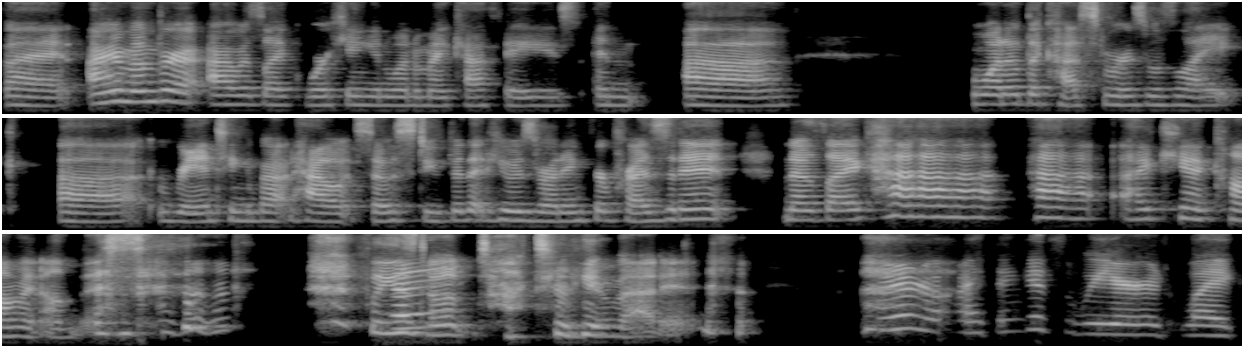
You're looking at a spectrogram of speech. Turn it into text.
But I remember I was like working in one of my cafes and uh one of the customers was like uh ranting about how it's so stupid that he was running for president. And I was like, ha ha ha, ha I can't comment on this. Please don't talk to me about it. I don't know, I think it's weird, like,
